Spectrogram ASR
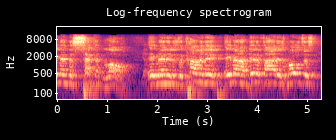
amen, the second law. Amen. It is the commonly, amen, identified as Moses'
